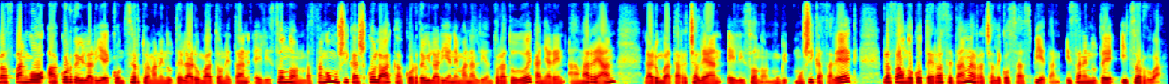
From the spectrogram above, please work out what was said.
Baztango akordeoilariek kontzertu emanen dute larun bat honetan Elizondon. Baztango musika eskolak akordeoilarien emanaldi antolatu du ekainaren amarrean larun bat arratsaldean Elizondon. Musika zaleek, plaza ondoko terrazetan arratsaldeko zazpietan izanen dute itzordua.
